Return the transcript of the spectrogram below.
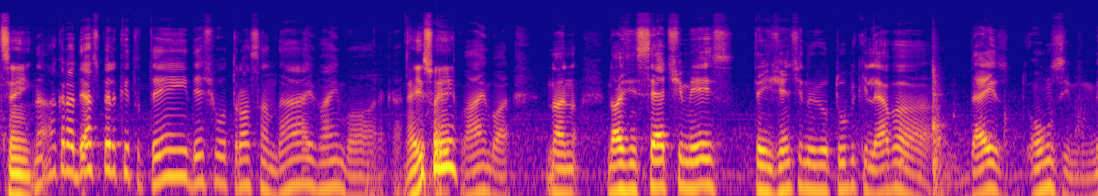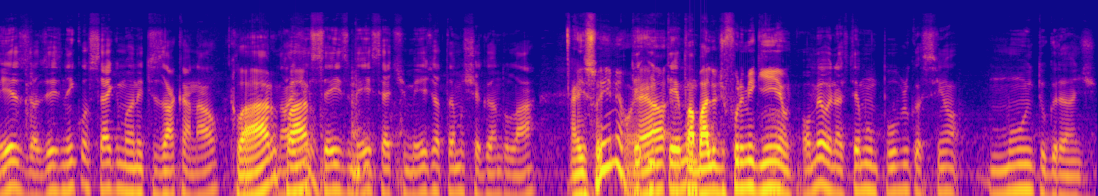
Sim. Não, agradece pelo que tu tem, deixa o troço andar e vai embora, cara. É isso aí. Vai embora. Nós, nós em sete meses, tem gente no YouTube que leva 10, 11 meses, às vezes nem consegue monetizar canal. Claro, nós claro. em seis meses, sete meses já estamos chegando lá. É isso aí, meu. Tem- é temos- trabalho de formiguinha. Ô meu, e nós temos um público assim, ó, muito grande.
